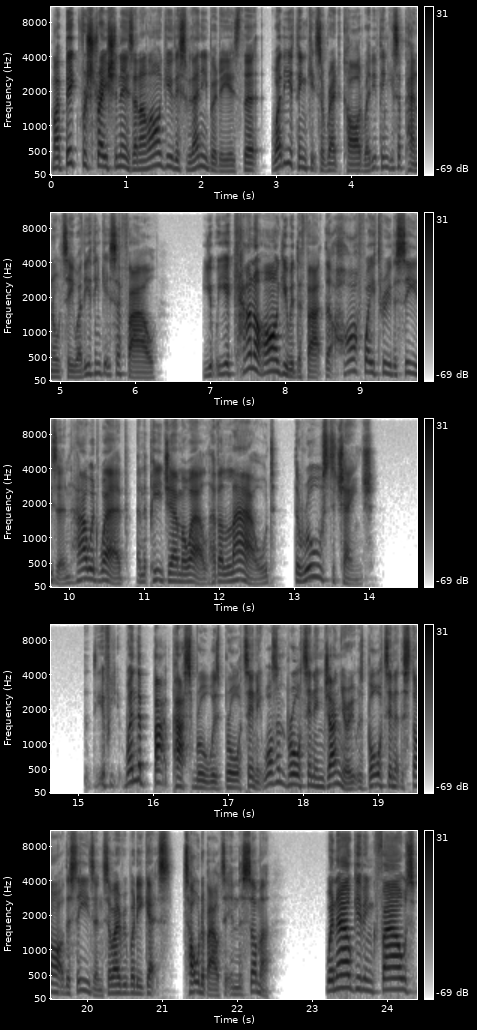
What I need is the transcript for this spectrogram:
My big frustration is, and I'll argue this with anybody, is that whether you think it's a red card, whether you think it's a penalty, whether you think it's a foul, you, you cannot argue with the fact that halfway through the season, Howard Webb and the PGMOL have allowed the rules to change. If when the back pass rule was brought in, it wasn't brought in in January. It was brought in at the start of the season, so everybody gets told about it in the summer. We're now giving fouls.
